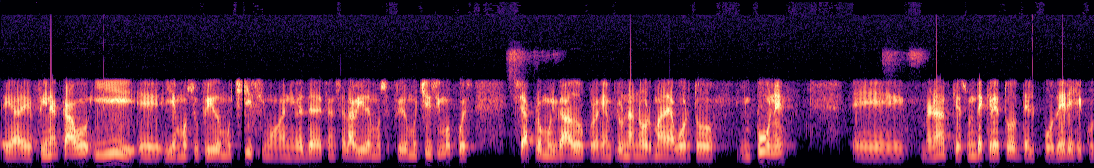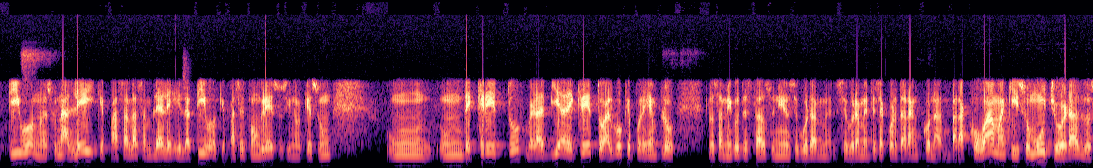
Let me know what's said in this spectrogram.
eh, fin a cabo, y, eh, y hemos sufrido muchísimo a nivel de defensa de la vida, hemos sufrido muchísimo, pues se ha promulgado, por ejemplo, una norma de aborto impune, eh, ¿verdad? que es un decreto del Poder Ejecutivo, no es una ley que pasa a la Asamblea Legislativa, que pasa al Congreso, sino que es un, un, decreto, ¿verdad? Vía decreto, algo que, por ejemplo, los amigos de Estados Unidos seguramente, seguramente se acordarán con Barack Obama, que hizo mucho, ¿verdad? Los,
